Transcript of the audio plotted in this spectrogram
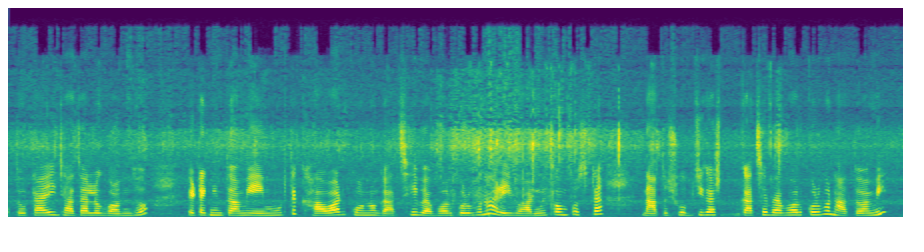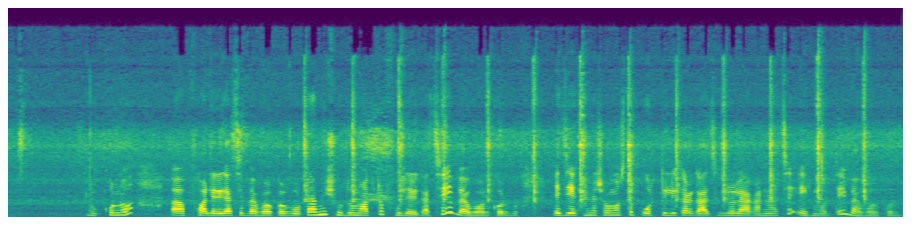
এতটাই ঝাঁঝালো গন্ধ, এটা কিন্তু আমি এই মুহূর্তে খাওয়ার কোনো গাছেই ব্যবহার করব না, আর এই ভার্মি কম্পোস্টটা না তো সবজি গাছ, গাছে ব্যবহার করব, না তো আমি কোনো ফলের গাছে ব্যবহার করব। ওটা আমি শুধুমাত্র ফুলের গাছেই ব্যবহার করব। এই যে এখানে সমস্ত পর্তুলিকার গাছগুলো লাগানো আছে, এর মধ্যেই ব্যবহার করব।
